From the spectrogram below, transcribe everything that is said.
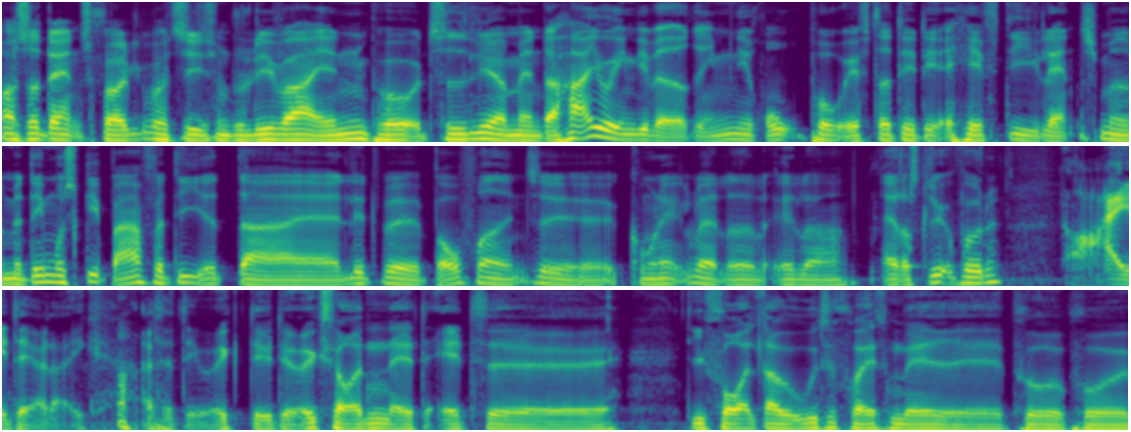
Og så Dansk Folkeparti, som du lige var inde på tidligere, men der har jo egentlig været rimelig ro på efter det der hæftige landsmøde, men det er måske bare fordi, at der er lidt øh, borgfred ind til øh, kommunalvalget, eller er der styr på det? Nej, det er der ikke. Altså, det er jo ikke, det, det er jo ikke sådan, at, at øh, de folk, der er utilfredse med øh, på, på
